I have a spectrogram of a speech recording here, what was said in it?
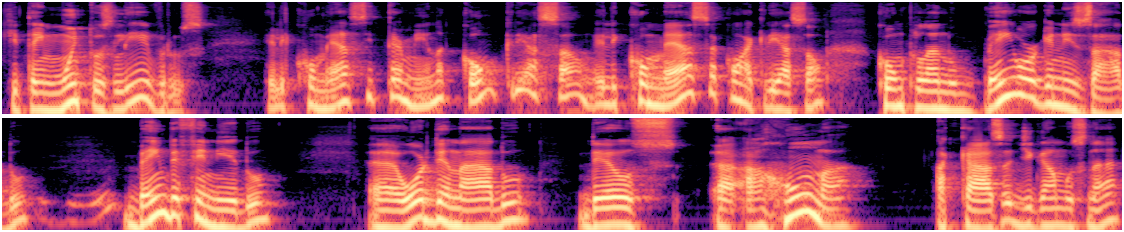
que tem muitos livros, ele começa e termina com criação. Ele começa com a criação, com um plano bem organizado, uhum. bem definido, é, ordenado. Deus é, arruma a casa, digamos, né?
